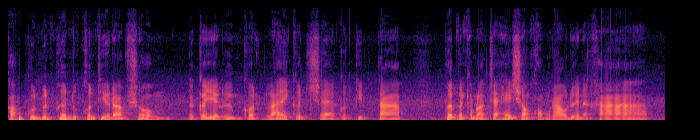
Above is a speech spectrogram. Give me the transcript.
ขอบคุณเพื่อนๆทุกคนที่รับชม แล้วก็อย่าลืมกดไลค์ กดแชร์ กดติดตาม เพื่อเป็นกำลังใจให้ช่องของเราด้วยนะครับ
